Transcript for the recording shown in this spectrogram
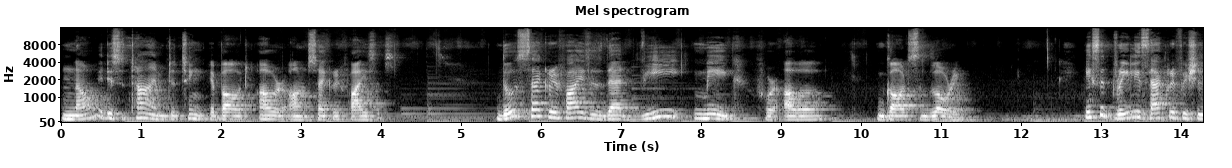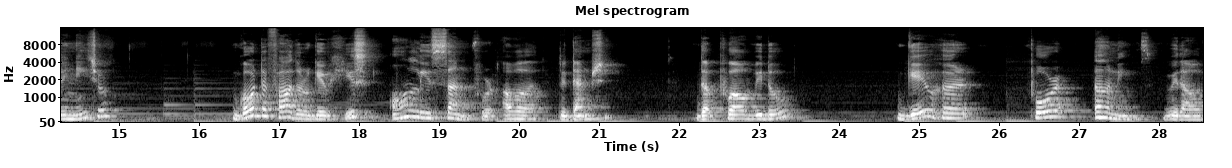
Now it is time to think about our own sacrifices. Those sacrifices that we make for our God's glory. Is it really sacrificial in nature? God the Father gave His only Son for our redemption. The poor widow gave her poor earnings without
